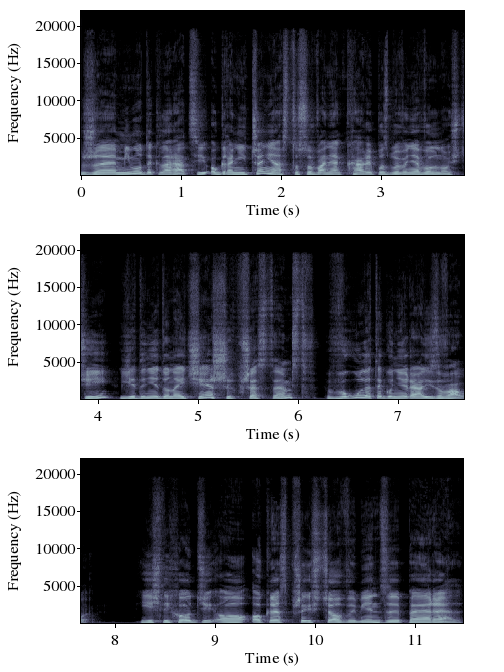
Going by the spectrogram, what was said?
że mimo deklaracji ograniczenia stosowania kary pozbawienia wolności jedynie do najcięższych przestępstw w ogóle tego nie realizowały. Jeśli chodzi o okres przejściowy między PRL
